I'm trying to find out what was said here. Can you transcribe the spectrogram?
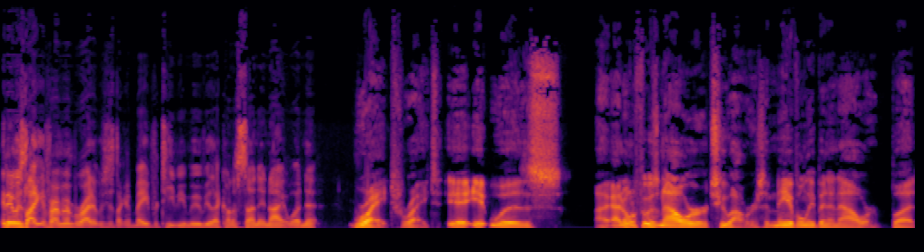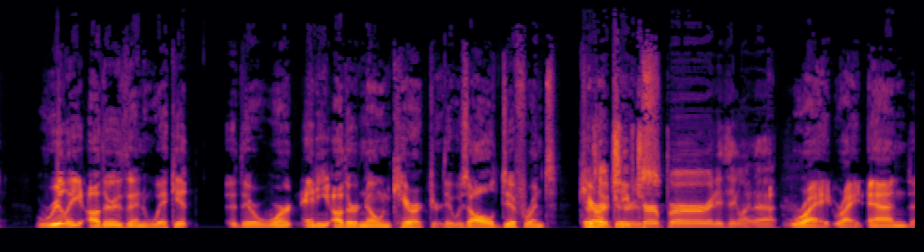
And it was like, if I remember right, it was just like a made for TV movie, like on a Sunday night, wasn't it? Right, right. It, it was, I, I don't know if it was an hour or two hours. It may have only been an hour, but really, other than Wicket, there weren't any other known character. It was all different There's no. Chief Chirpa or anything like that. Right, right. And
